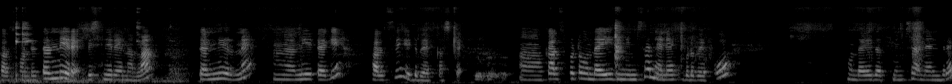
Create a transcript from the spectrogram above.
ಕಲಿಸ್ಕೊಂಡ್ರೆ ತಣ್ಣೀರೇ, ಬಿಸಿನೀರೇನಲ್ಲ ತಣ್ಣೀರನ್ನೇ ನೀಟಾಗಿ ಕಲಸಿ ಇಡಬೇಕಷ್ಟೆ. ಕಲಿಸ್ಬಿಟ್ಟು ಒಂದು ಐದು ನಿಮಿಷ ನೆನೆಯಕ್ಕೆ ಬಿಡಬೇಕು. ಒಂದು ಐದು ಹತ್ತು ನಿಮಿಷ ನೆಂದರೆ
